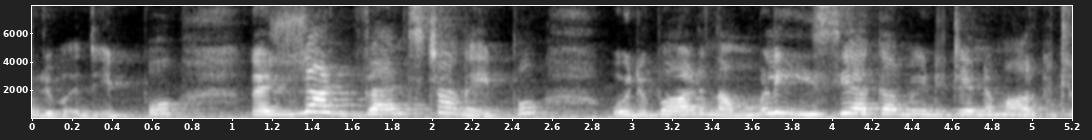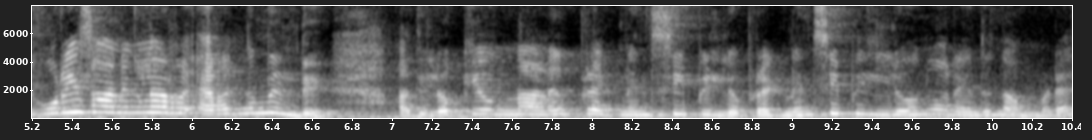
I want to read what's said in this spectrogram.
ഒരു ഇപ്പോൾ എല്ലാം അഡ്വാൻസ്ഡ് ആണ്. ഇപ്പോൾ ഒരുപാട് നമ്മൾ ഈസി ആക്കാൻ വേണ്ടിയിട്ട് തന്നെ മാർക്കറ്റിൽ കുറേ സാധനങ്ങൾ ഇറങ്ങുന്നുണ്ട് അതിലൊക്കെ ഒന്നാണ് പ്രഗ്നൻസി പില്ലോ പ്രഗ്നൻസി പില്ലോ എന്ന് പറയുന്നത് നമ്മുടെ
